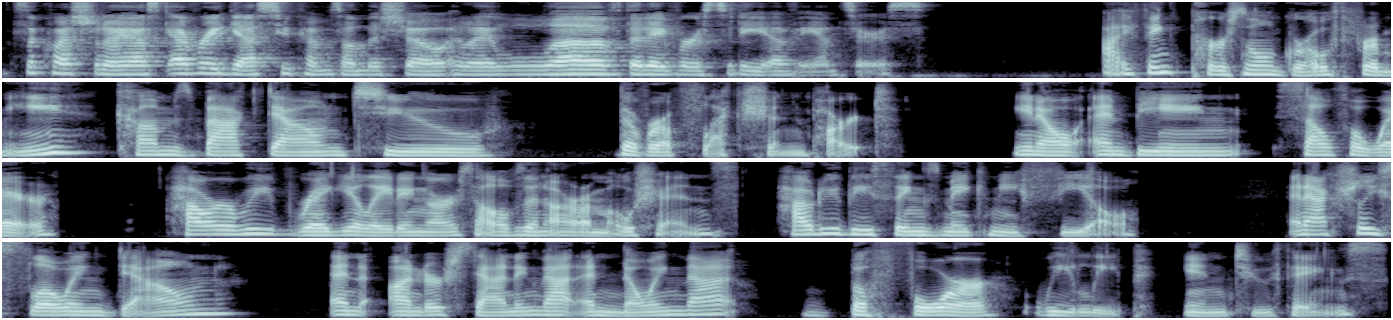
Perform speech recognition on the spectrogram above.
It's a question I ask every guest who comes on the show, and I love the diversity of answers. I think personal growth for me comes back down to the reflection part, you know, and being self aware. How are we regulating ourselves and our emotions? how do these things make me feel? And actually slowing down and understanding that and knowing that before we leap into things.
